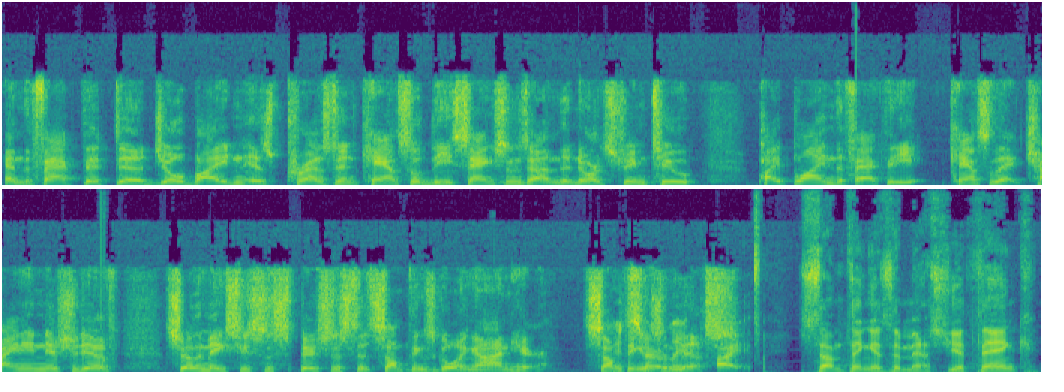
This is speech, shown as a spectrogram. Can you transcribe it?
And the fact that uh, Joe Biden, as president, canceled the sanctions on the Nord Stream 2 pipeline, the fact that he canceled that China initiative, certainly makes you suspicious that something's going on here. Something is amiss. Something is amiss. You think?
